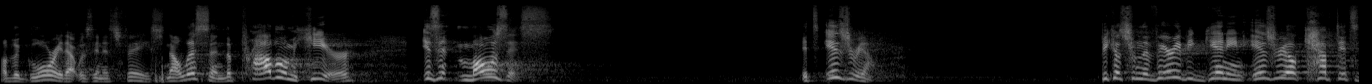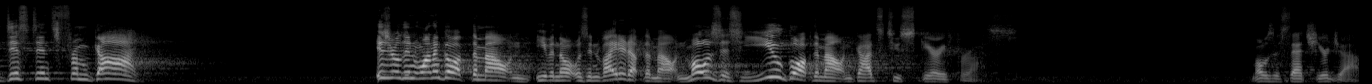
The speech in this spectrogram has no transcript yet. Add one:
of the glory that was in his face. Now, listen, the problem here isn't Moses, it's Israel. Because from the very beginning, Israel kept its distance from God. Israel didn't want to go up the mountain, even though it was invited up the mountain. Moses, you go up the mountain. God's too scary for us. Moses, that's your job.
